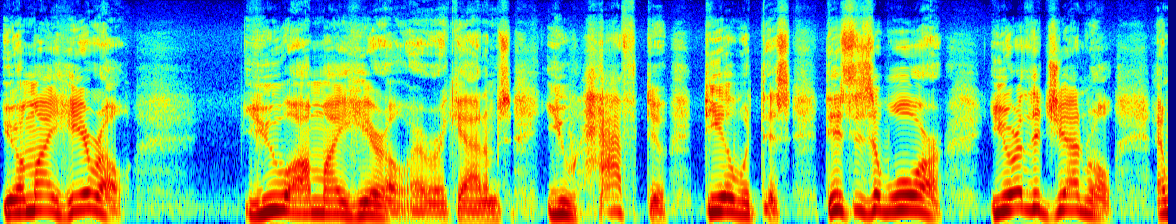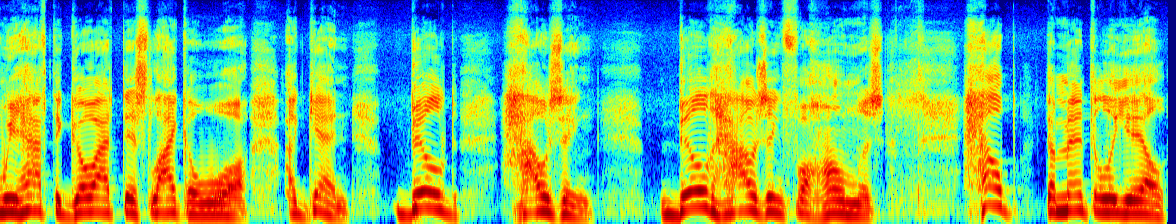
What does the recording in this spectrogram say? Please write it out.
you're my hero. You are my hero, Eric Adams. You have to deal with this. This is a war. You're the general, and we have to go at this like a war. Again, build housing, build housing for homeless, help the mentally ill,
